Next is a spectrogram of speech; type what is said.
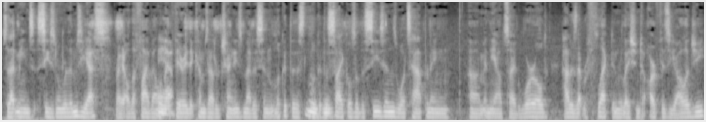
So that means seasonal rhythms, yes, right? All the five element Yeah. theory that comes out of Chinese medicine. Look at this. Look at the mm-hmm. cycles of the seasons. What's happening um, in the outside world? How does that reflect in relation to our physiology?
